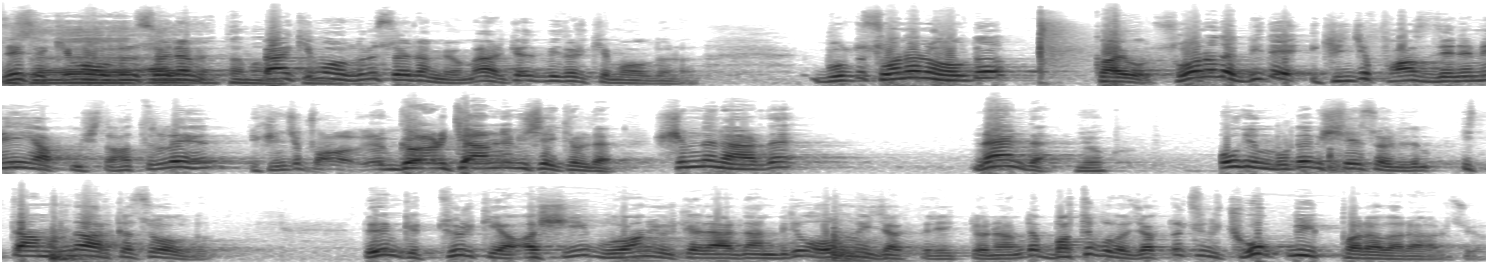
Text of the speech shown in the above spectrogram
Neyse sen. kim Ee, olduğunu söylemiyorum. tamam, ben kim tamam. olduğunu söylemiyorum. Herkes bilir kim olduğunu. Buldu. Sonra ne oldu? Kayboldu. Sonra da bir de ikinci faz denemeyi yapmıştı. Hatırlayın. İkinci faz görkemli bir şekilde. Şimdi nerede? Nerede? Yok. O gün burada bir şey söyledim. İddiamın da arkası oldu. Dedim ki Türkiye aşıyı bulan ülkelerden biri olmayacaktır ilk dönemde. Batı bulacaktır çünkü çok büyük paralar harcıyor.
